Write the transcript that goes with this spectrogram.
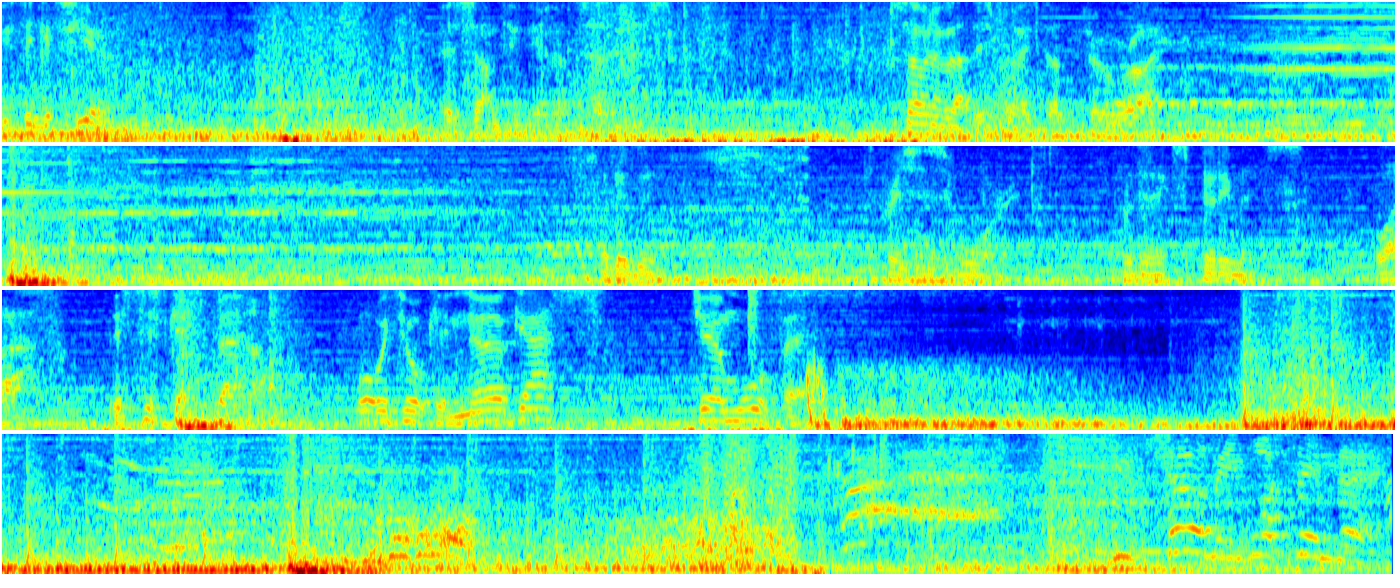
You think it's here? There's something you're not telling us. Something about this place doesn't feel right. What is it? Prisoners of war. For their experiments. Wow, this just gets better. What are we talking? Nerve gas? Germ warfare? You tell me what's in there! I don't know!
